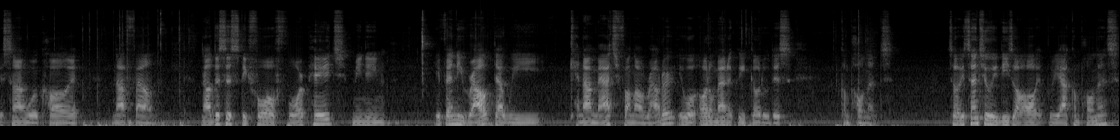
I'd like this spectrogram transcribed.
this time we'll call it not found. Now this is the 404 page, meaning if any route that we cannot match from our router, it will automatically go to this component. So essentially these are all React components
